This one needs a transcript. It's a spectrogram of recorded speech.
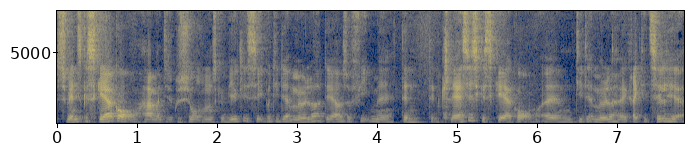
svenske skærgård har man diskussionen, skal virkelig se på de der møller? Det er jo så fint med den, den klassiske skærgård. Øh, de der møller hører ikke rigtig til her.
